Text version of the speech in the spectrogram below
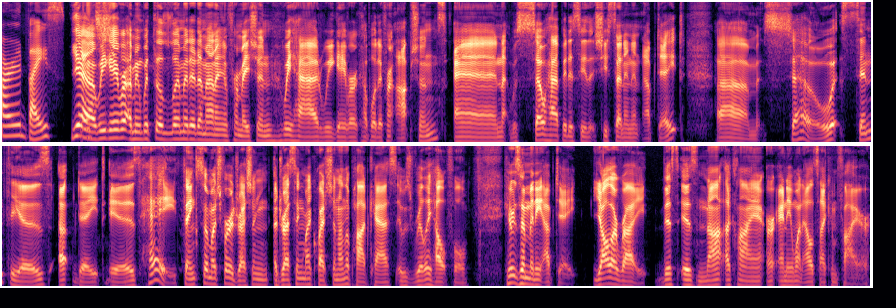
our advice. Yeah, which- we gave her, I mean, with the limited amount of information we had, we gave her a couple of different options. And I was so happy to see that she sent in an update. Um, so Cynthia's update is Hey, thanks so much for addressing, addressing my question on the podcast. It was really helpful. Here's a mini update. Y'all are right. This is not a client or anyone else I can fire.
